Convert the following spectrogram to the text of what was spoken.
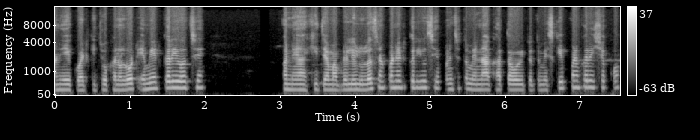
અને એક વાટકી ચોખાનો લોટ એમ એડ કર્યો છે. અને આ ખીચામાં આપણે લીલું લસણ પણ એડ કર્યું છે. પણ જો તમે ના ખાતા હોય તો તમે સ્કીપ પણ કરી શકો.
